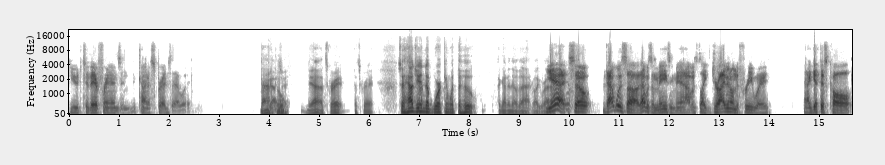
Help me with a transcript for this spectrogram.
you to their friends, and it kind of spreads that way. Ah, Gotcha. cool. Yeah, that's great. That's great. So how'd you end up working with the Who? I got to know that. Like, right. Yeah, so that was uh that was amazing, man. I was like driving on the freeway and I get this call.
